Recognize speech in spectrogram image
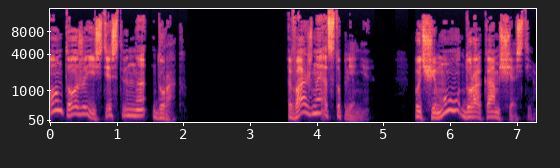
Он тоже, естественно, дурак. Важное отступление. Почему дуракам счастье?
